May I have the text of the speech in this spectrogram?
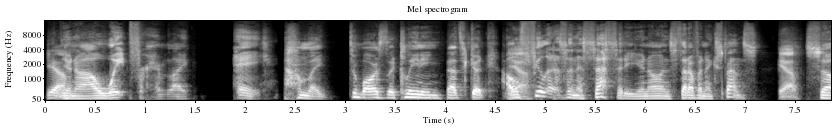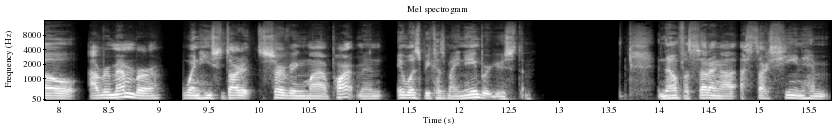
Yeah. You know, I'll wait for him like, hey, I'm like, tomorrow's the cleaning. That's good. I'll Yeah. feel it as a necessity, you know, instead of an expense. Yeah. So I remember when he started serving my apartment, it was because my neighbor used him. And then all of a sudden, I, I start seeing him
